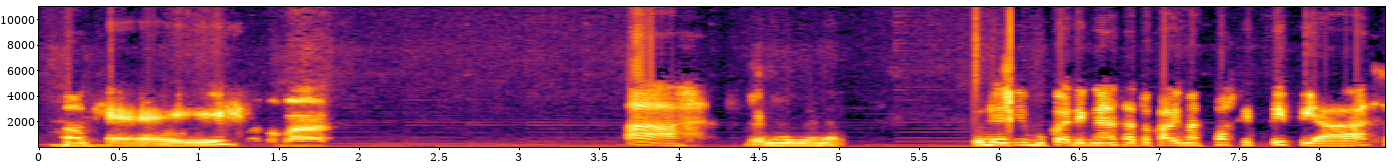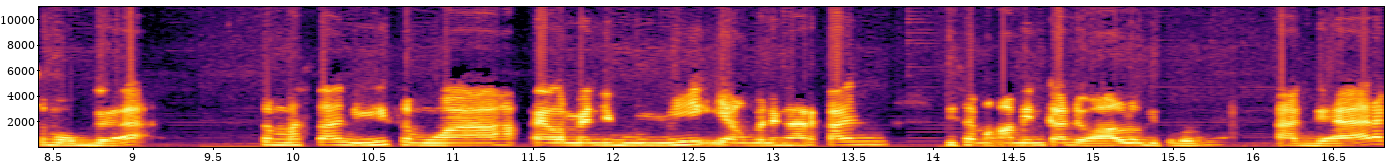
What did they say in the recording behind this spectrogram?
Hmm, Oke. apa bat Ah, benar-benar. Udah dibuka dengan satu kalimat positif ya. Semoga semesta nih, semua elemen di bumi yang mendengarkan bisa mengaminkan doa lo gitu loh. Agar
